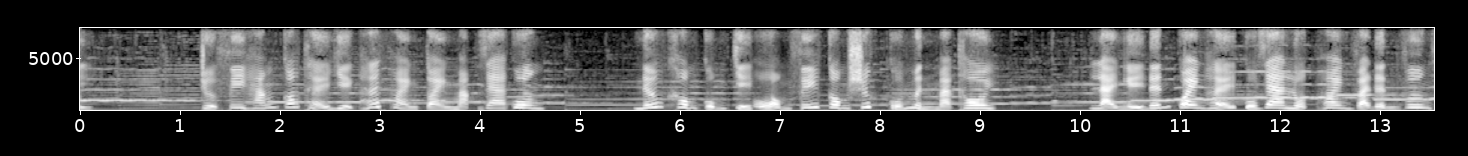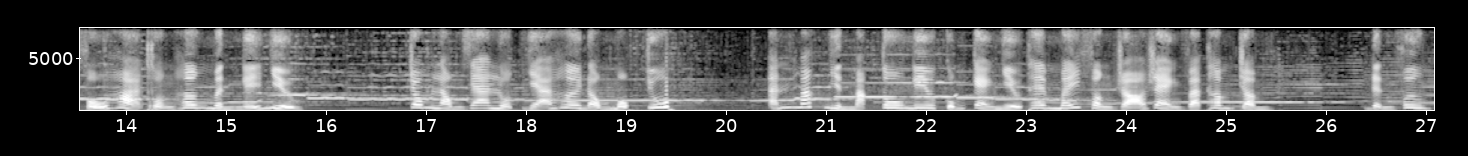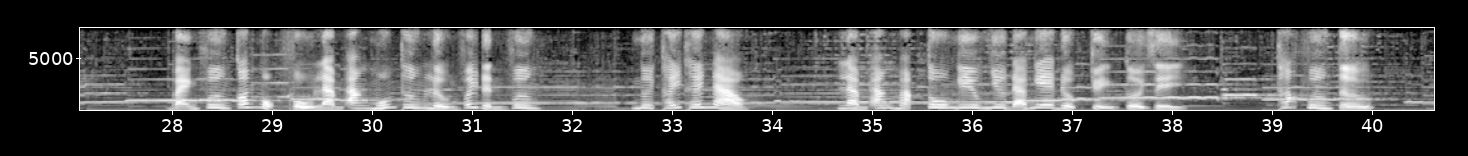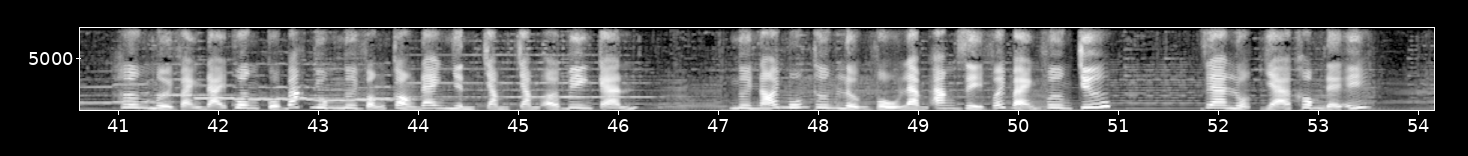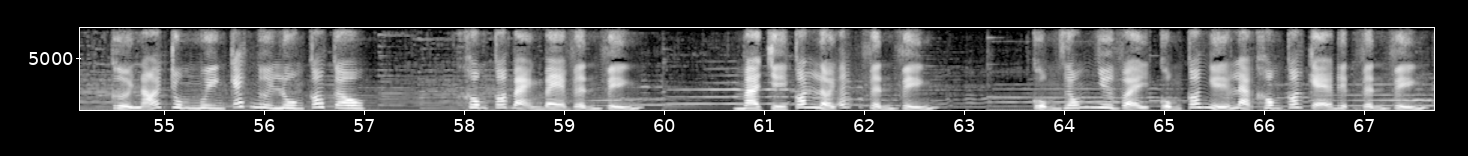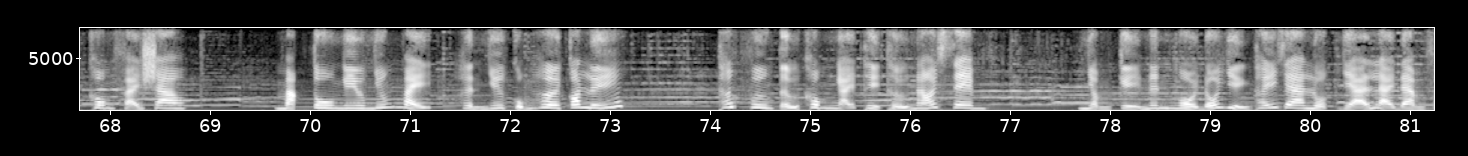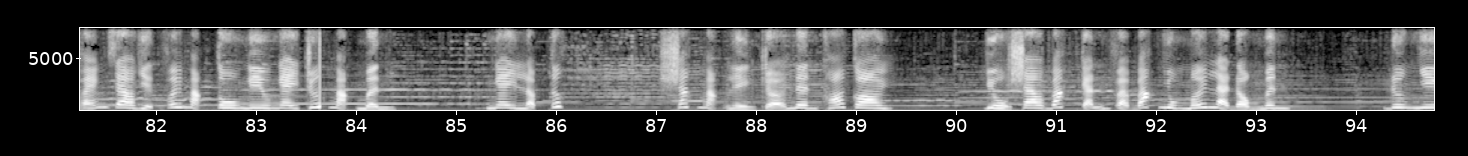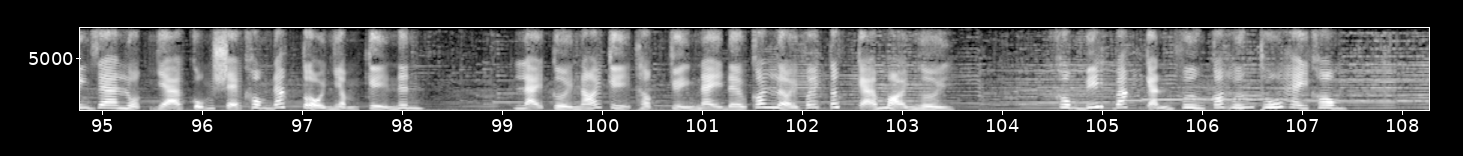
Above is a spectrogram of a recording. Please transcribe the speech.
Trừ phi hắn có thể diệt hết hoàn toàn mặt gia quân. Nếu không cũng chỉ uổng phí công sức của mình mà thôi. Lại nghĩ đến quan hệ của gia luật hoang và định vương phủ hòa thuận hơn mình nghĩ nhiều. Trong lòng gia luật giả hơi động một chút. Ánh mắt nhìn mặt tu nghiêu cũng càng nhiều thêm mấy phần rõ ràng và thâm trầm. Định vương Bản vương có một vụ làm ăn muốn thương lượng với định vương. Ngươi thấy thế nào? Làm ăn mặt tu nghiêu như đã nghe được chuyện cười gì? Thất vương tử, Hơn 10 vạn đại quân của Bắc Nhung ngươi vẫn còn đang nhìn chầm chầm ở biên cảnh. Ngươi nói muốn thương lượng vụ làm ăn gì với bản vương chứ? Gia luật giả không để ý. Cười nói trung nguyên các ngươi luôn có câu không có bạn bè vĩnh viễn, Mà chỉ có lợi ích vĩnh viễn. Cũng giống như vậy, Cũng có nghĩa là không có kẻ địch vĩnh viễn, Không phải sao? Mặt tu nghiêu nhớ mày, Hình như cũng hơi có lý. Thất vương tử không ngại thì thử nói xem. Nhậm kỳ ninh ngồi đối diện thấy gia luật giả lại đàm phán giao dịch với mặt tu nghiêu ngay trước mặt mình. Ngay lập tức sắc mặt liền trở nên khó coi. Dù sao Bắc Cảnh và Bắc Nhung mới là đồng minh. Đương nhiên gia luật giả cũng sẽ không đắc tội nhậm kỳ ninh. Lại cười nói kỳ thật chuyện này đều có lợi với tất cả mọi người. Không biết Bắc Cảnh Vương có hứng thú hay không?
